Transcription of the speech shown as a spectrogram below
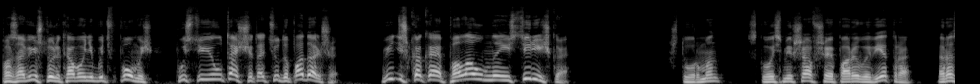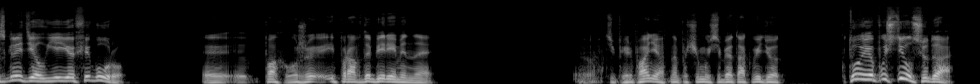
позови, что ли, кого-нибудь в помощь, пусть ее утащат отсюда подальше. Видишь, какая полоумная истеричка!» Штурман, сквозь мешавшие порывы ветра, разглядел ее фигуру. «Э, э «Похоже, и правда беременная». «Э, «Теперь понятно, почему себя так ведет. Кто ее пустил сюда?»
